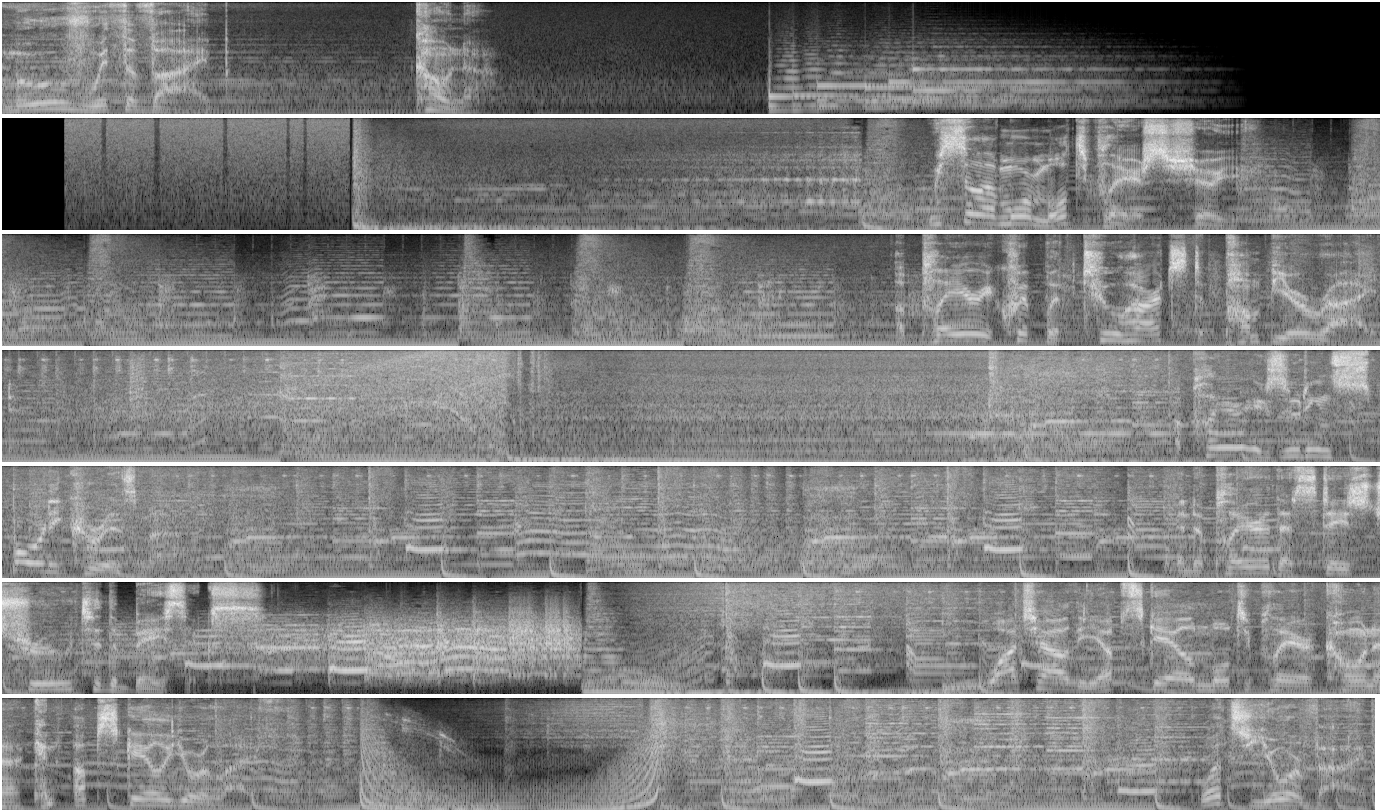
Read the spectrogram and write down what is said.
Move with the vibe. Kona. We still have more multiplayers to show you. A player equipped with two hearts to pump your ride. A player exuding sporty charisma. And a player that stays true to the basics. Watch how the upscale multiplayer Kona can upscale your life. What's your vibe?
